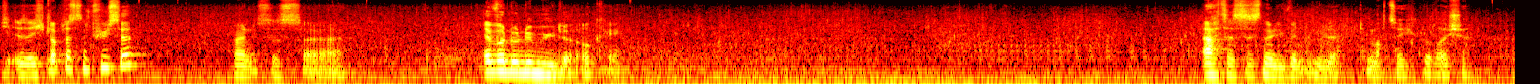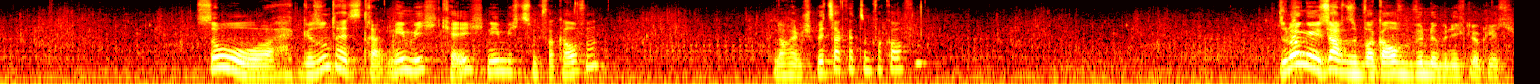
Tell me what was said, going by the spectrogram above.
Ich, also ich glaube, das sind Füße. Nein, das ist äh, einfach nur eine Mühle. Okay. Ach, das ist nur die Windmühle. Die macht solche Geräusche. So, Gesundheitstrank nehme ich. Kelch nehme ich zum Verkaufen. Noch ein Spitzhacker zum Verkaufen. Solange ich Sachen zum Verkaufen finde, bin ich glücklich.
